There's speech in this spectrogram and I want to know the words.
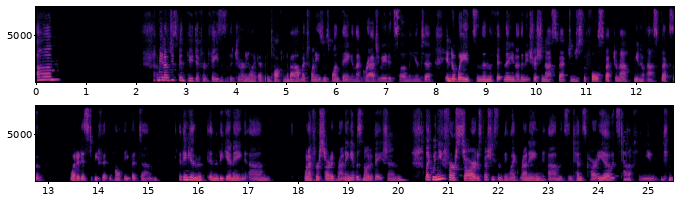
Um I mean, I've just been through different phases of the journey, like I've been talking about. My 20s was one thing, and that graduated slowly into into weights, and then the fitness, you know, the nutrition aspect, and just the full spectrum, you know, aspects of what it is to be fit and healthy. But um, I think in in the beginning, um, when I first started running, it was motivation. Like when you first start, especially something like running, um, it's intense cardio. It's tough, and you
